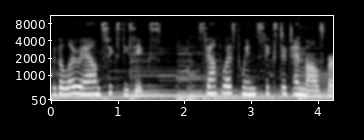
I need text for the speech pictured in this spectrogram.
with a low around 66. Southwest winds 6 to 10 miles per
